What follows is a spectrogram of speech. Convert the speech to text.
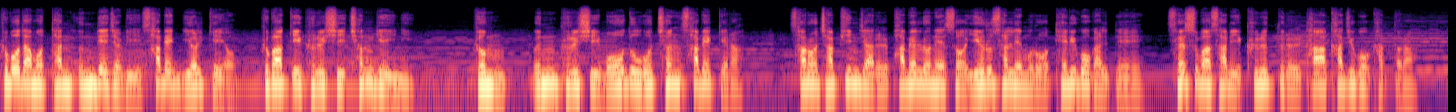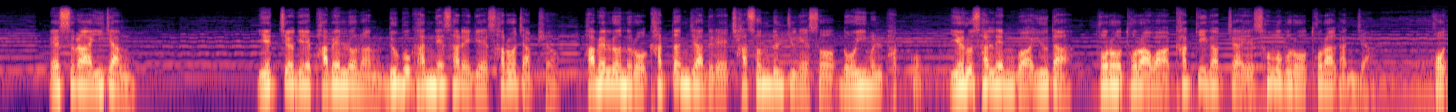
그보다 못한 은대접이 사백열 개요. 그 밖이 그릇이 천 개이니 금, 은 그릇이 모두 오천사백 개라. 사로잡힌 자를 바벨론에서 예루살렘으로 데리고 갈 때에 세스바살이 그릇들을 다 가지고 갔더라. 에스라 2장 옛적에 바벨론 왕 느부갓네살에게 사로잡혀 바벨론으로 갔던 자들의 자손들 중에서 노임을 받고 예루살렘과 유다 도로 돌아와 각기 각자의 성읍으로 돌아간 자 곧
